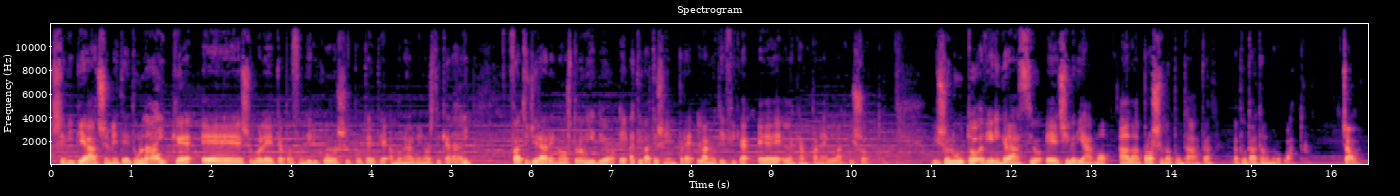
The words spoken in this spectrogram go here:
Se vi piace mettete un like e se volete approfondire i corsi potete abbonarvi ai nostri canali, fate girare il nostro video e attivate sempre la notifica e la campanella qui sotto. Vi saluto, vi ringrazio e ci vediamo alla prossima puntata, la puntata numero 4. Ciao!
